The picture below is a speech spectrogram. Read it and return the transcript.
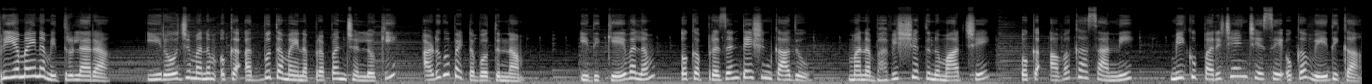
ప్రియమైన మిత్రులారా ఈరోజు మనం ఒక అద్భుతమైన ప్రపంచంలోకి అడుగు పెట్టబోతున్నాం ఇది కేవలం ఒక ప్రెజెంటేషన్ కాదు మన భవిష్యత్తును మార్చే ఒక అవకాశాన్ని మీకు పరిచయం చేసే ఒక వేదిక.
